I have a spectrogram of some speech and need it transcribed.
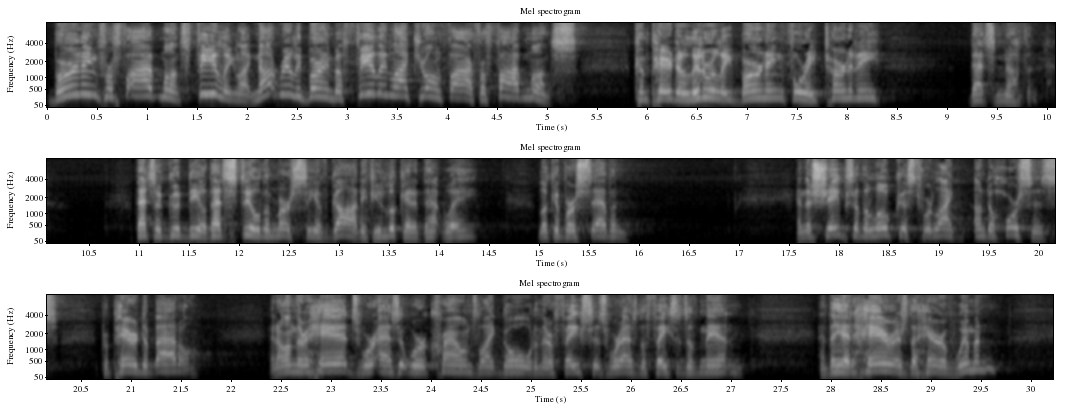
Burning for five months, feeling like, not really burning, but feeling like you're on fire for five months, compared to literally burning for eternity, that's nothing. That's a good deal. That's still the mercy of God if you look at it that way. Look at verse 7. And the shapes of the locusts were like unto horses prepared to battle. And on their heads were, as it were, crowns like gold, and their faces were as the faces of men. And they had hair as the hair of women,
